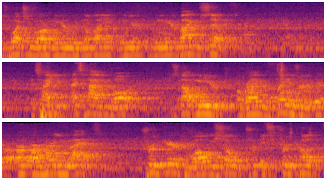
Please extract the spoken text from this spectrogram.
is what you are when you're with nobody, when you're when you're by yourself. It's how you that's how you are. It's not when you're around your friends or, or, or how you act. True character will always show its true colors.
